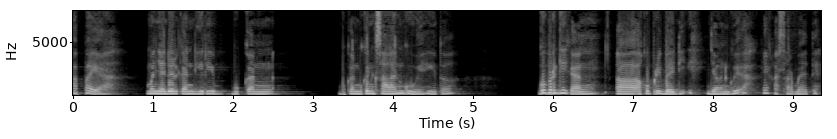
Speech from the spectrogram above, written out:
apa ya menyadarkan diri bukan bukan bukan kesalahan gue gitu gue pergi kan uh, aku pribadi jangan gue ah kayak kasar banget ya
